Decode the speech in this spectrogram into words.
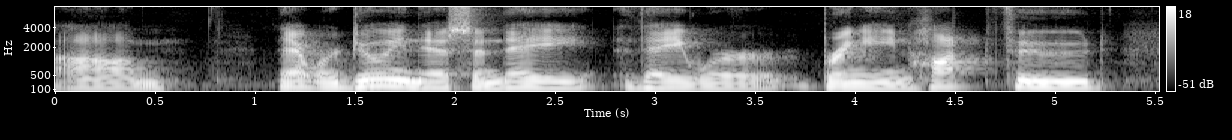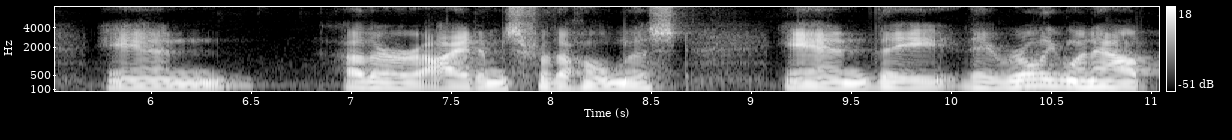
Um, that were doing this, and they they were bringing hot food and other items for the homeless, and they they really went out.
